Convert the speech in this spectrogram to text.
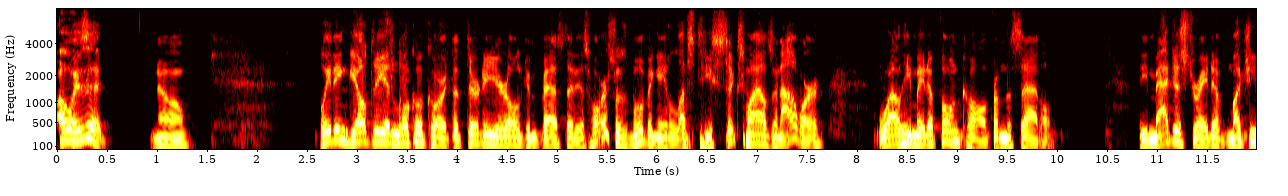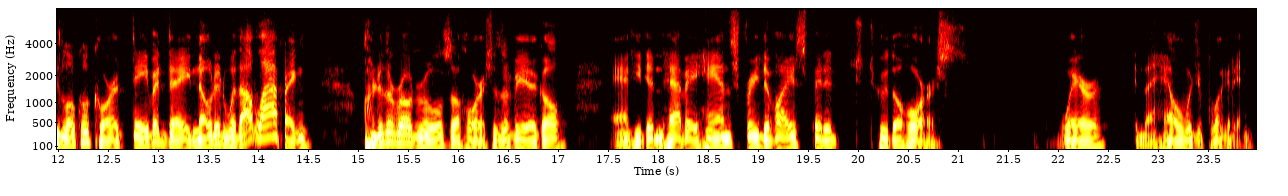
Oh, is it? No. Pleading guilty in local court, the 30 year old confessed that his horse was moving a lusty six miles an hour while he made a phone call from the saddle. The magistrate of Mudgee Local Court, David Day, noted without laughing, under the road rules, a horse is a vehicle, and he didn't have a hands free device fitted to the horse. Where in the hell would you plug it in?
